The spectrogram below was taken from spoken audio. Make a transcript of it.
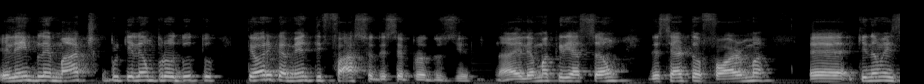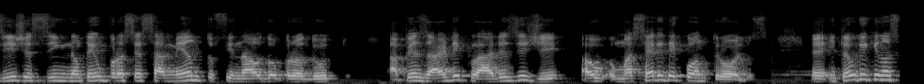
ele é emblemático porque ele é um produto teoricamente fácil de ser produzido. Né? Ele é uma criação, de certa forma, é, que não exige assim, não tem um processamento final do produto, apesar de, claro, exigir uma série de controles. É, então, o que, que nós,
